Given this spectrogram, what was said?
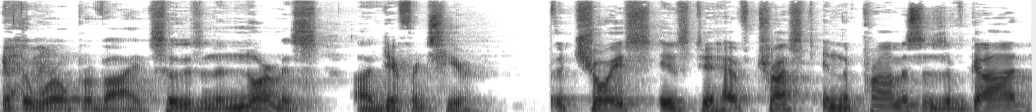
that the world provides. So there's an enormous uh, difference here. The choice is to have trust in the promises of God,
